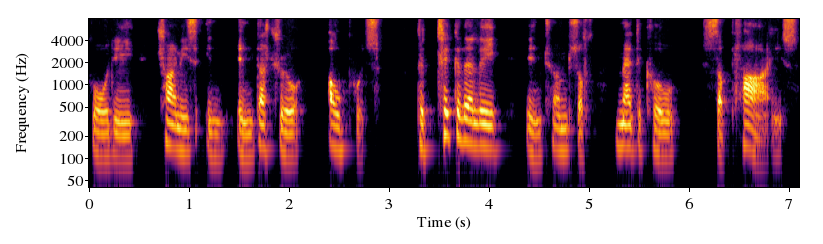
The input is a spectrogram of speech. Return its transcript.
for the Chinese in industrial outputs, particularly in terms of medical supplies,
